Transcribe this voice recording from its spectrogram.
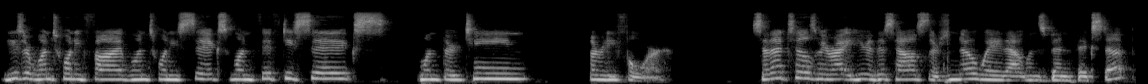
these are 125, 126, 156, 113, 34. So that tells me right here, this house, there's no way that one's been fixed up.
